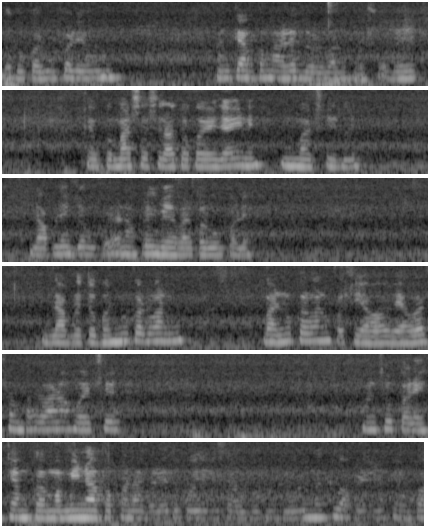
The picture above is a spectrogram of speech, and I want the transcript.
બધું કરવું પડે એવું. અને ત્યાં તો મારે દોડવાનું છે એટલે કેમ કે મારા સસરા તો કહે જાય ને ઉંમર છે એટલે એટલે આપણે જવું પડે અને આપણે વ્યવહાર કરવો પડે. એટલે આપણે તો ઘરનું કરવાનું, બહારનું કરવાનું, પછી આવા વ્યવહાર સંભાળવાના હોય છે. પણ શું કરે? કેમ કે મમ્મીના પપ્પાના ઘરે તો કોઈ દિવસે આવું બધું જોયું નહોતું. આપણે કેમ કે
